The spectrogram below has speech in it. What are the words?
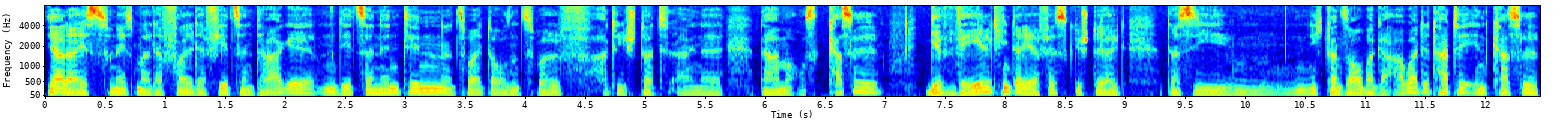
Ja, da ist zunächst mal der Fall der 14 Tage Dezernentin. 2012 hat die Stadt eine Dame aus Kassel gewählt, hinterher festgestellt, dass sie hm, nicht ganz sauber gearbeitet hatte in Kassel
